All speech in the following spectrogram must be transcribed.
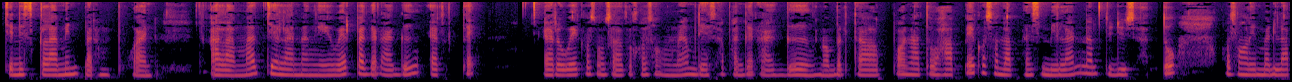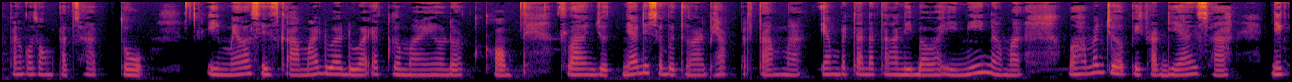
jenis kelamin perempuan. Alamat Jalan Nangewet Pagar Ageng RT RW 0106 Desa Pagar Ageng. Nomor telepon atau HP 089671058041 email siskama22@gmail.com. Selanjutnya disebut dengan pihak pertama yang bertanda tangan di bawah ini nama Muhammad Jopi Kardiansah, NIK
